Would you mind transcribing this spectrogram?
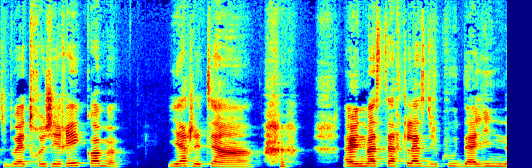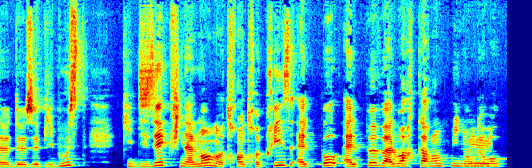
qui doit être gérée comme Hier, j'étais à, à, une masterclass du coup d'Aline de The Bee Boost qui disait que finalement notre entreprise, elle peut, elle peut valoir 40 millions d'euros.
